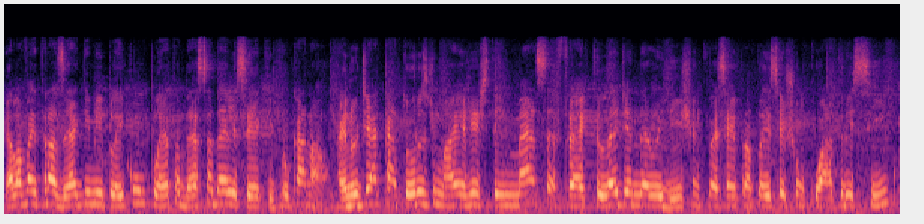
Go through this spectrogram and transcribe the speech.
ela vai trazer a gameplay completa dessa DLC aqui pro canal. Aí no dia 14 de maio a gente tem Mass Effect Legendary Edition que vai sair para PlayStation 4 e 5,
